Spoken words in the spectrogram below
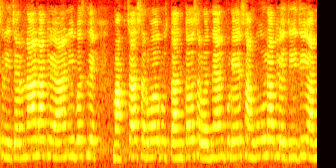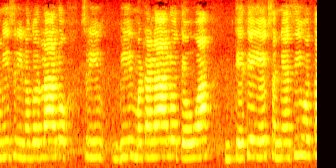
श्रीचरणा लागले आणि बसले. मागचा सर्व वृत्तांत सर्वज्ञांपुढे सांगू लागले. जी जी आम्ही श्रीनगरला आलो श्री भील मठाला आलो तेव्हा तेथे एक संन्यासी होता.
